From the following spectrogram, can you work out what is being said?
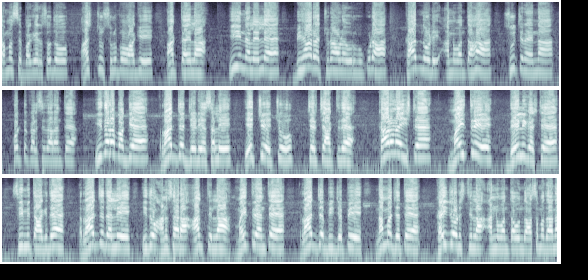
ಸಮಸ್ಯೆ ಬಗೆಹರಿಸೋದು ಅಷ್ಟು ಸುಲಭವಾಗಿ ಆಗ್ತಾ ಇಲ್ಲ. ಈ ಹಿನ್ನೆಲೆಯಲ್ಲೇ ಬಿಹಾರ ಚುನಾವಣೆವರೆಗೂ ಕೂಡ ಕಾದ್ ನೋಡಿ ಅನ್ನುವಂತಹ ಸೂಚನೆಯನ್ನ ಕೊಟ್ಟು ಕಳಿಸಿದಾರಂತೆ. ಇದರ ಬಗ್ಗೆ ರಾಜ್ಯ ಜೆ ಡಿ ಎಸ್ ಅಲ್ಲಿ ಹೆಚ್ಚು ಹೆಚ್ಚು ಚರ್ಚೆ ಆಗ್ತಿದೆ. ಕಾರಣ ಇಷ್ಟೇ, ಮೈತ್ರಿ ದೆಹಲಿಗಷ್ಟೇ ಸೀಮಿತ ಆಗಿದೆ. ರಾಜ್ಯದಲ್ಲಿ ಇದು ಅನುಸಾರ ಆಗ್ತಿಲ್ಲ. ಮೈತ್ರಿ ಅಂತೆ ರಾಜ್ಯ ಬಿಜೆಪಿ ನಮ್ಮ ಜೊತೆ ಕೈ ಜೋಡಿಸ್ತಿಲ್ಲ ಅನ್ನುವಂಥ ಒಂದು ಅಸಮಾಧಾನ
